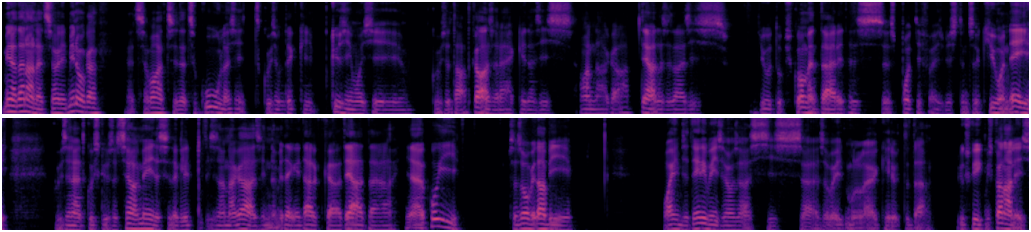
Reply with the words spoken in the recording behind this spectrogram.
mina tänan, et sa olid minuga, et sa vaatasid, et sa kuulasid, kui sul tekib küsimusi, kui sa tahad kaasa rääkida, siis anna ka teada seda siis Youtube'is kommentaarides, Spotify's vist on see Q&A. kui sa näed kuskil sotsiaalmeedias seda klippi, siis anna ka sinna midagi tarka teada ja kui sa soovid abi vaimse tervise osas, siis äh, sa võid mulle kirjutada ükskõik mis kanalis,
